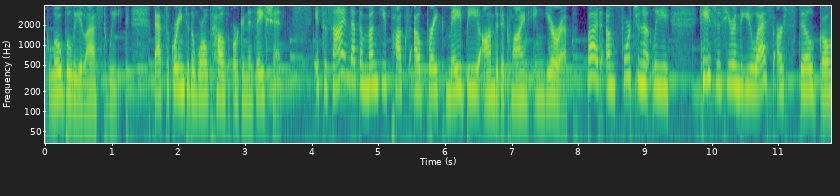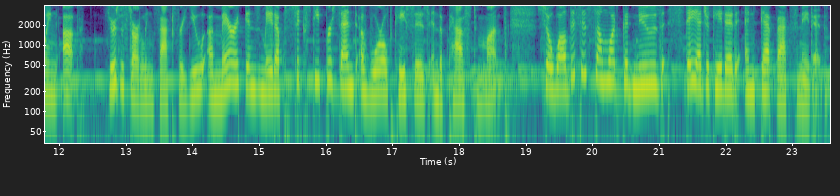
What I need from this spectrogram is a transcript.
globally last week. That's according to the World Health Organization. It's a sign that the monkeypox outbreak may be on the decline in Europe. But unfortunately, cases here in the US are still going up. Here's a startling fact for you Americans made up 60% of world cases in the past month. So while this is somewhat good news, stay educated and get vaccinated.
